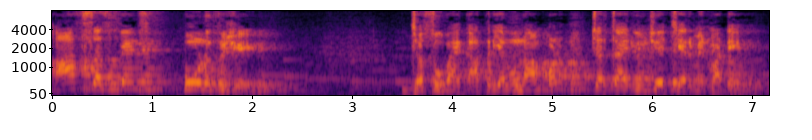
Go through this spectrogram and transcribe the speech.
આ સસ્પેન્સ પૂર્ણ થશે. જસુભાઈ કાતરિયાનું નામ પણ ચર્ચાઈ રહ્યું છે ચેરમેન માટે.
